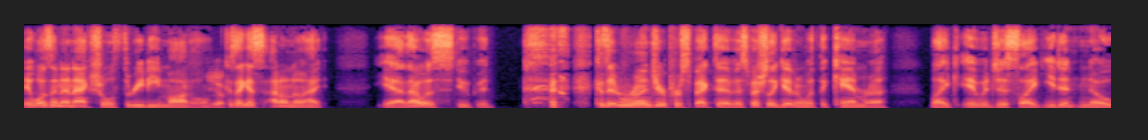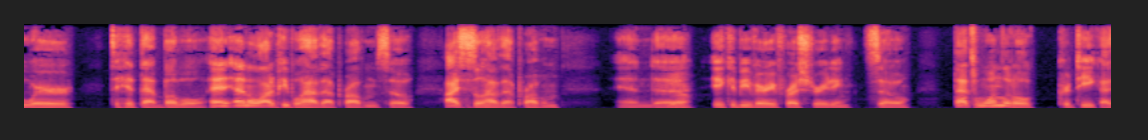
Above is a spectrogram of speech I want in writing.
It wasn't an actual 3D model. Yep. Because I guess I don't know how. Yeah, that was stupid. Because it ruined your perspective, especially given with the camera. Like it would just like you didn't know where to hit that bubble, and and a lot of people have that problem. So I still have that problem, and uh, Yeah. it could be very frustrating. So that's one little critique I,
